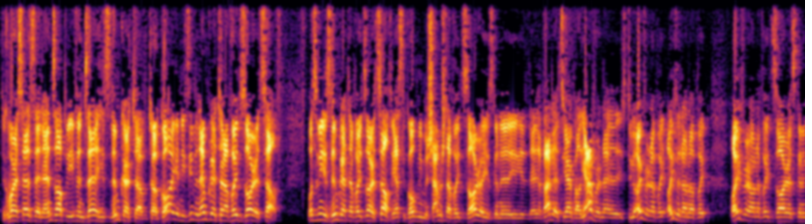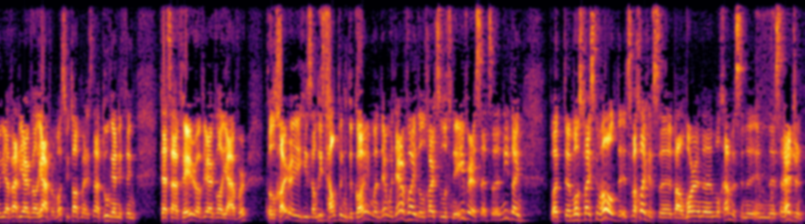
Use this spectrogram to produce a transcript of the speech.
The Gemara says that ends up even there he's nimkar to, a goy and he's even nimkar to avoid zor itself. What's it mean? He's nimkar to avoid zor itself. He has to go be mishamish to avoid zor. He's going to avad it's yarval yaver. It's to on over on avoid over on avoid zor is going to be avad yarval yaver. Most we talk about he's not doing anything that's aver of yarval yaver. But l'chayre he's at least helping the goy when they're with their avoid l'chayre to lifnei iver. That's a nidain. But uh, most places can hold. It's machlekes uh, balmor and uh, milchamis in, in uh, Sanhedrin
